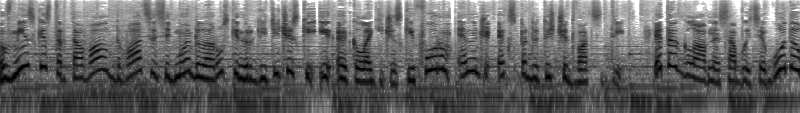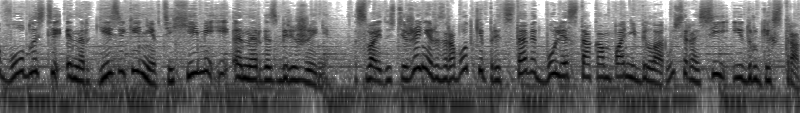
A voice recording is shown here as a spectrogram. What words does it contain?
В Минске стартовал 27-й Белорусский энергетический и экологический форум Energy Expo 2023. Это главное событие года в области энергетики, нефтехимии и энергосбережения. Свои достижения и разработки представят более 100 компаний Беларуси, России и других стран.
